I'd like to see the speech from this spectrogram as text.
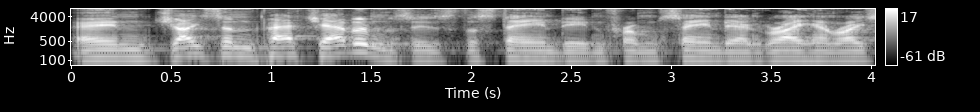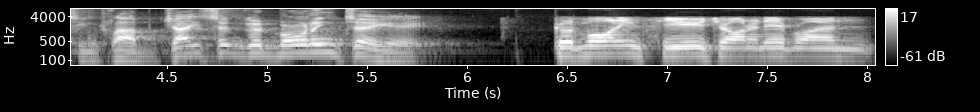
and Jason Patch Adams is the stand in from Sandown Greyhound Racing Club. Jason, good morning to you. Good morning to you, John, and everyone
